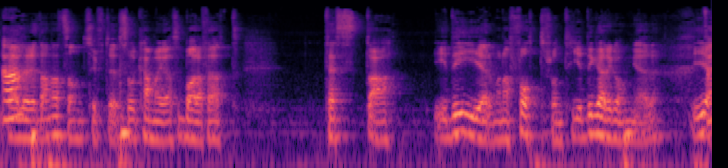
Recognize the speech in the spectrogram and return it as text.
Ja. eller ett annat sånt syfte så kan man ju alltså bara för att testa idéer man har fått från tidigare gånger igen.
